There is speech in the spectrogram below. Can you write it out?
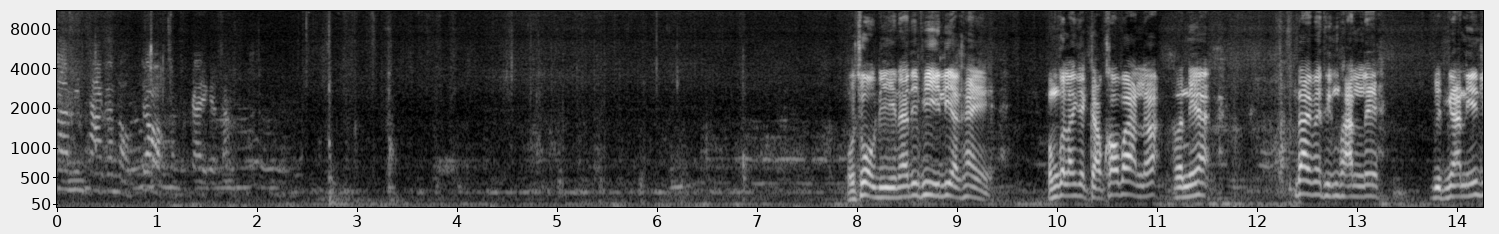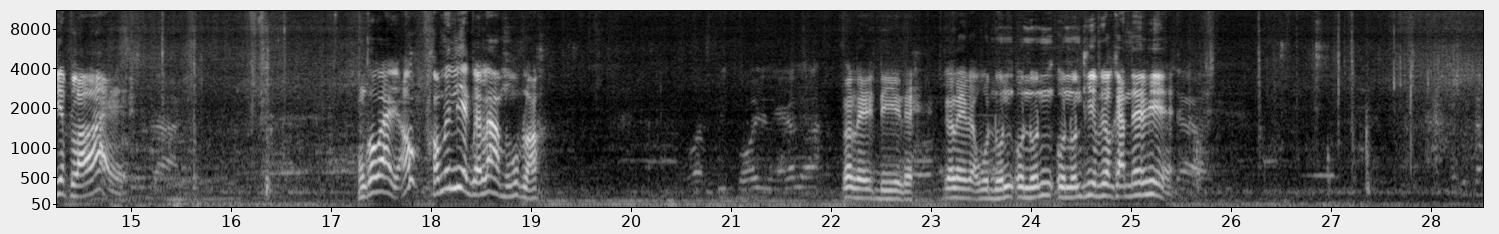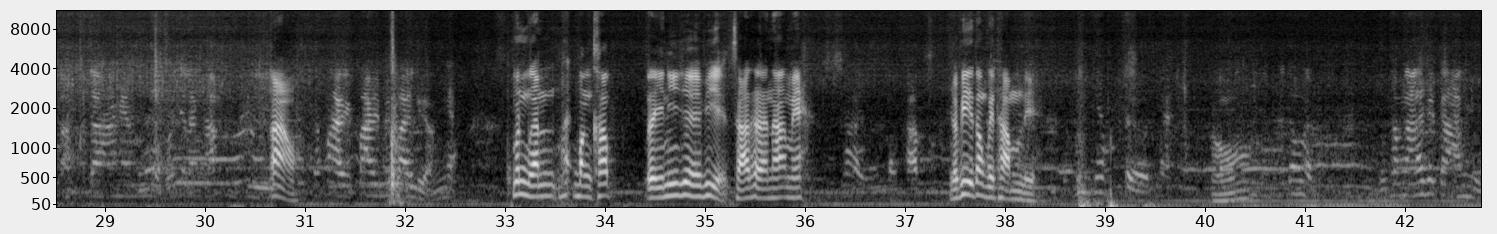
รามอินทรากับหนองจอกมันไกลกันนะโอ้โชคดีนะที่พี่เรียกให้ ผมกำลังจะกลับเข้าบ้านแล้ว วันเนี้ยได้ไม่ถึงพันเลยหยุดงานนี้เรียบร้อย ผมก็ว่าอยู่เอ้าเขาไม่เรียกแล้วล่ามูฟเหรอว่าบิ๊ ก็เลยดีเลย ก็เลยแบบอุดหนุนอุดหนุนอุดหนุนทีมเดียวกันได้พี่ไงมึงบอกว่าจะระงับทุกทีอ้าวป้ายป้ายไม่ป้ายเหลืองเนี่ย มันเหมือนบังคับอะไรนี้ใช่ไหมพี่ สาธารณะไหมใช่บังคับแล้วพี่ต้องไปทำเลยแค่เสริมไงอ๋อไม่ต้องแบบผมทำงานราชการอยู่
